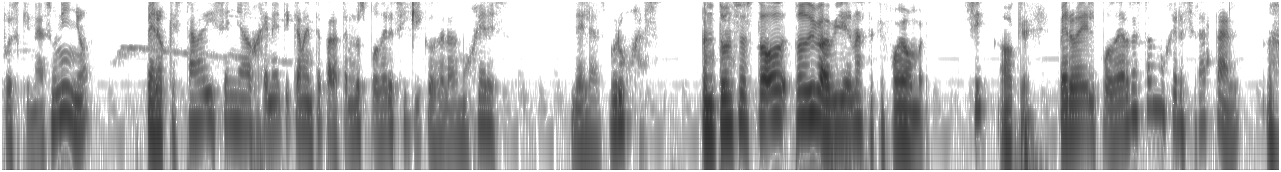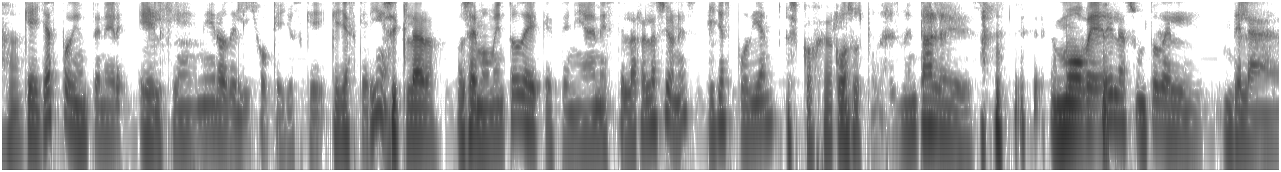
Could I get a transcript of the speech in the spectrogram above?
Pues que nace un niño, pero que estaba diseñado genéticamente para tener los poderes psíquicos de las mujeres, de las brujas. Entonces todo, todo iba bien hasta que fue hombre. Sí, Ok. pero el poder de estas mujeres era tal Ajá. que ellas podían tener el género del hijo que, ellos que, que ellas querían. Sí, claro. O sea, el momento de que tenían este, las relaciones, ellas podían Escoger. con sus poderes mentales, mover el asunto del- de la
